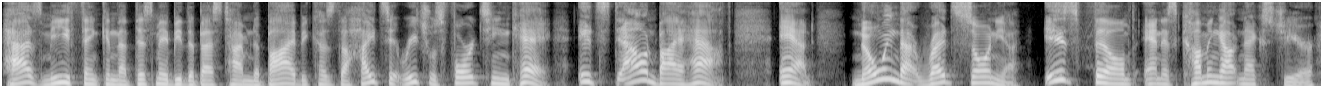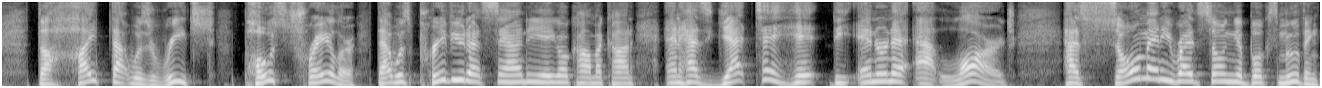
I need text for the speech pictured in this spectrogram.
has me thinking that this may be the best time to buy because the heights it reached was 14K. It's down by half. And knowing that Red Sonja is filmed and is coming out next year, the hype that was reached post trailer that was previewed at San Diego Comic Con and has yet to hit the internet at large has so many Red Sonja books moving.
